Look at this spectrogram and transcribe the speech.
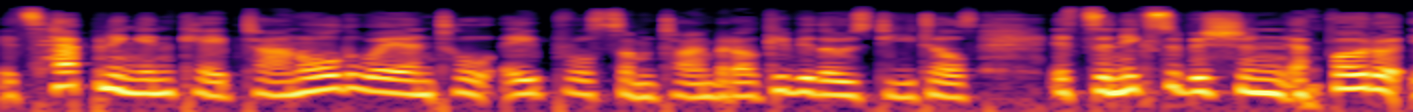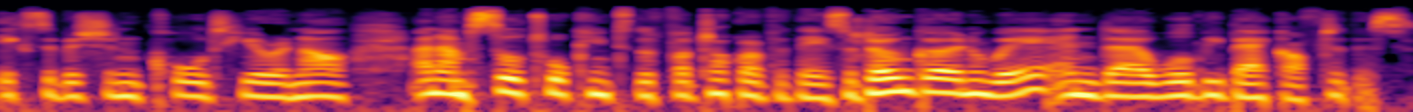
It's happening in Cape Town all the way until April sometime, but I'll give you those details. It's an exhibition, a photo exhibition called Hero, and, I'll, and I'm still talking to the photographer there, so don't go anywhere, and uh, we'll be back after this.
